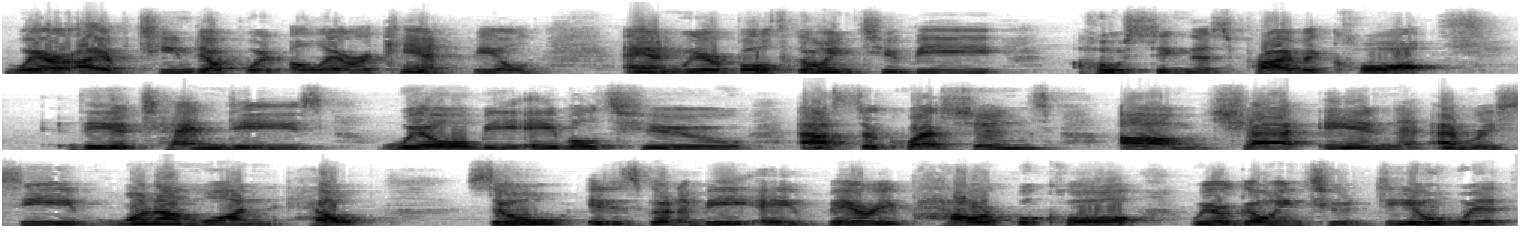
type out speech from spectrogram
where I have teamed up with Alara Cantfield and we are both going to be hosting this private call. The attendees will be able to ask their questions, um, chat in, and receive one-on-one -on -one help. So it is going to be a very powerful call. We are going to deal with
